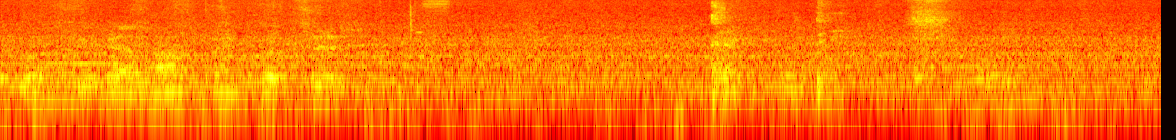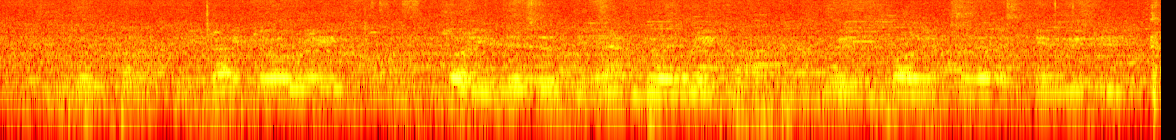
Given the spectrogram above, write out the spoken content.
acoustic enhancement persists. This is the right ovary, sorry, this is the left ovary with follicular activity.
